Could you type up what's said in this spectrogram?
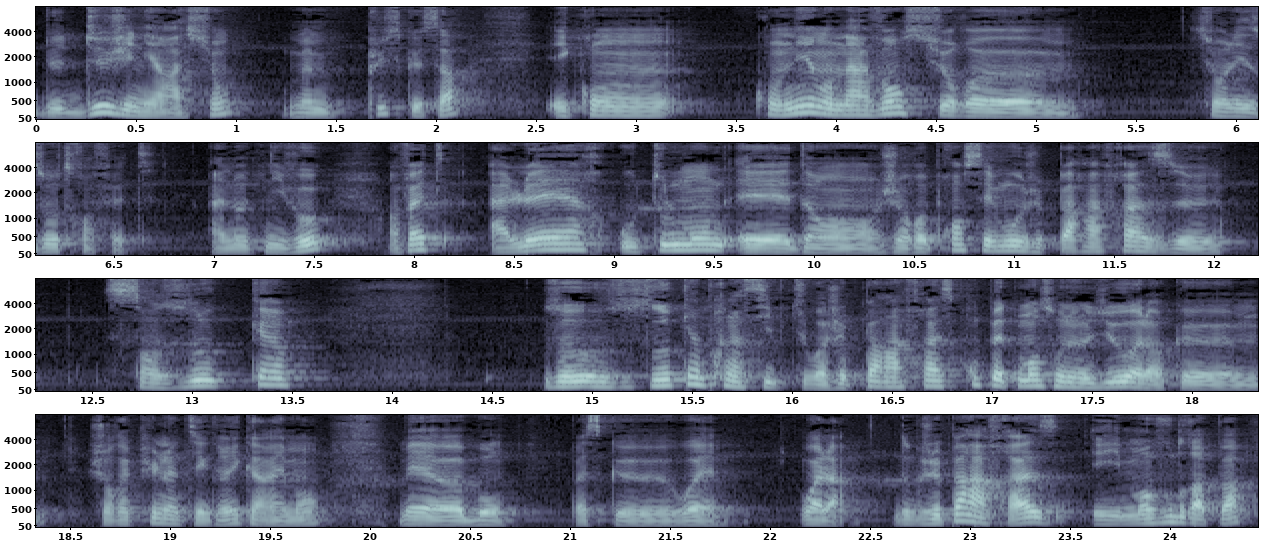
de deux générations, même plus que ça, et qu'on est en avance sur sur les autres en fait, à notre niveau. En fait, à l'ère où tout le monde est dans, je reprends ces mots, je paraphrase euh, sans aucun aucun principe, tu vois. Je paraphrase complètement son audio alors que euh, j'aurais pu l'intégrer carrément. Mais euh, bon, parce que ouais, voilà. Donc je paraphrase et il m'en voudra pas.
